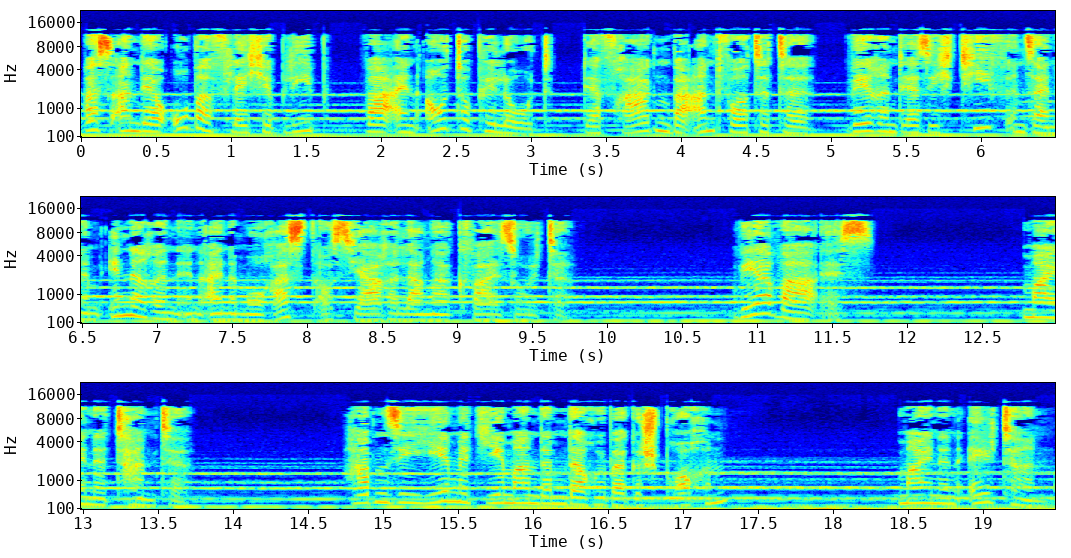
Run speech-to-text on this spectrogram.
Was an der Oberfläche blieb, war ein Autopilot, der Fragen beantwortete, während er sich tief in seinem Inneren in einem Morast aus jahrelanger Qual suhlte. Wer war es? Meine Tante. Haben Sie je mit jemandem darüber gesprochen? Meinen Eltern.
